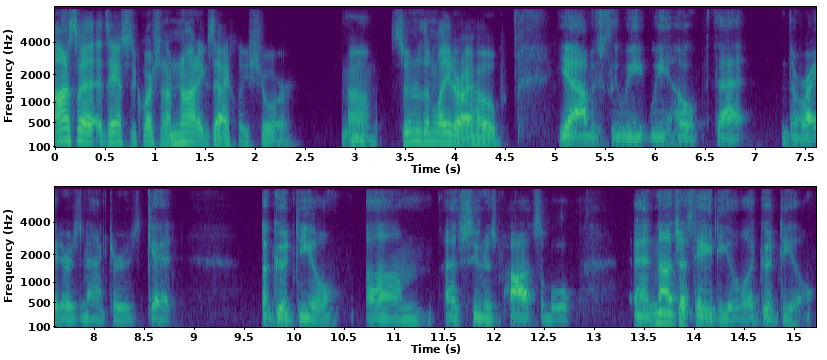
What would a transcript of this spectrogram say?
honestly, to answer the question, I'm not exactly sure. Mhm. Um, sooner than later, I hope. Yeah, obviously we we hope that the writers and actors get a good deal um, as soon as possible, and not just a deal, a good deal.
